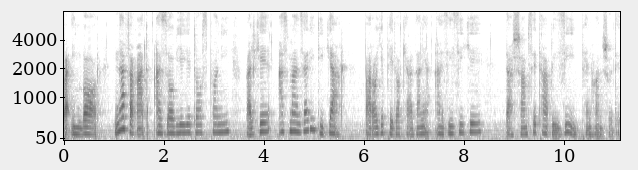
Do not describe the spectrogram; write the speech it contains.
و این بار نه فقط از زاویه داستانی بلکه از منظری دیگر برای پیدا کردن عزیزی که در شمس تبریزی پنهان شده.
